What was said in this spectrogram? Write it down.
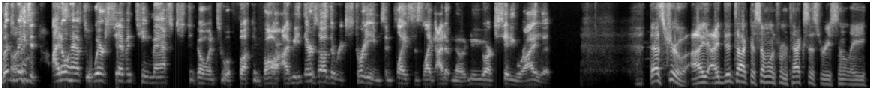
Let's face it, I don't have to wear 17 masks to go into a fucking bar. I mean, there's other extremes in places like, I don't know, New York City where I live. That's true. I, I did talk to someone from Texas recently.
